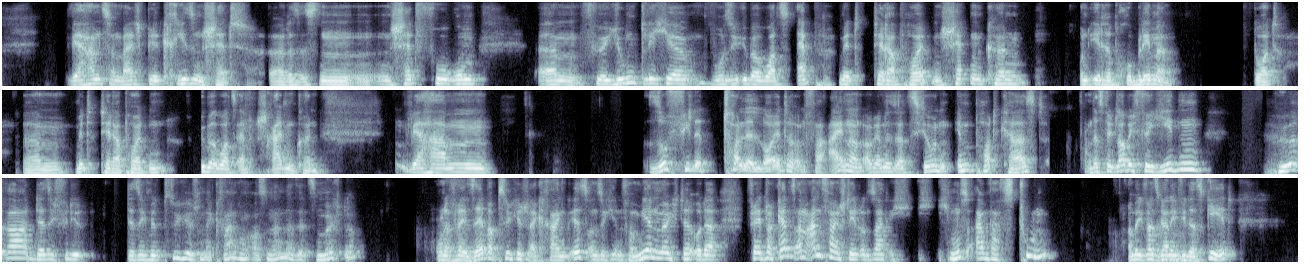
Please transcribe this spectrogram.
Wir haben zum Beispiel Krisenchat. Äh, das ist ein, Chatforum, ähm, für Jugendliche, wo sie über WhatsApp mit Therapeuten chatten können und ihre Probleme dort ähm, mit Therapeuten über WhatsApp schreiben können. Wir haben so viele tolle Leute und Vereine und Organisationen im Podcast, dass wir, glaube ich, für jeden Hörer, der sich für die, der sich mit psychischen Erkrankungen auseinandersetzen möchte, oder vielleicht selber psychisch erkrankt ist und sich informieren möchte oder vielleicht noch ganz am Anfang steht und sagt, ich, ich, ich muss einfach was tun, aber ich weiß gar nicht, wie das geht.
